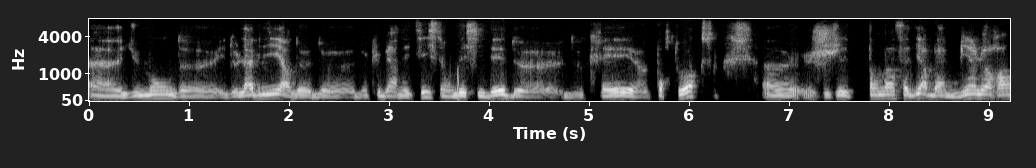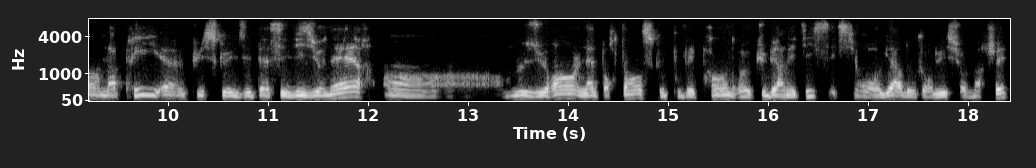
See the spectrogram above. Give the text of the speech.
euh, du monde et de l'avenir de, Kubernetes, ils ont décidé de, créer Portworx. Euh, J'ai tendance à dire, ben, bien leur en a pris, puisqu'ils étaient assez visionnaires en, mesurant l'importance que pouvait prendre Kubernetes. Et si on regarde aujourd'hui sur le marché,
